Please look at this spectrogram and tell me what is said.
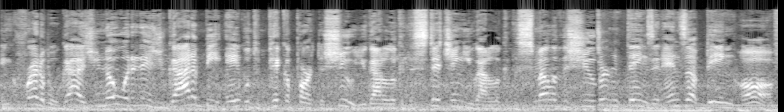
incredible. Guys, you know what it is. You got to be able to pick apart the shoe. You got to look at the stitching. You got to look at the smell of the shoe. Certain things, it ends up being off.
